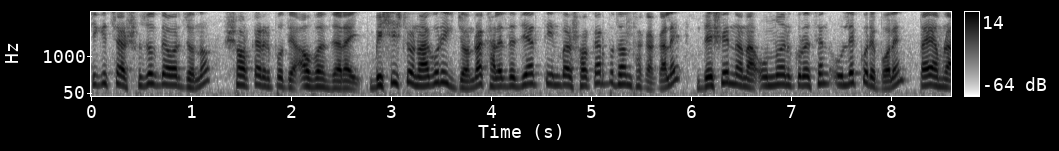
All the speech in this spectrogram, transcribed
চিকিৎসার সুযোগ দেওয়ার জন্য সরকারের প্রতি আহ্বান জানাই। বিশিষ্ট নাগরিকজনরা খালেদা জিয়ার তিনবার সরকার প্রধান থাকাকালে দেশের নানা উন্নয়ন করেছেন উল্লেখ করে বলেন, তাই আমরা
